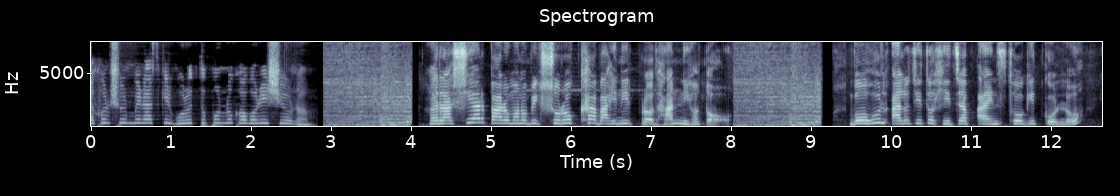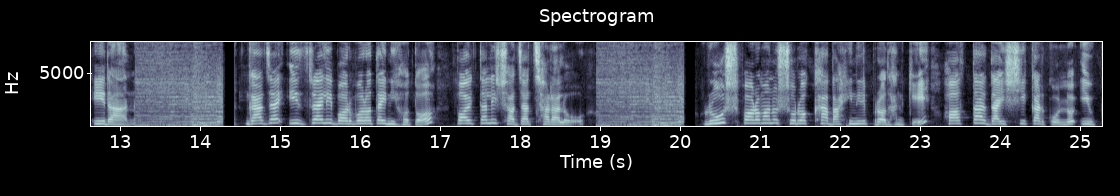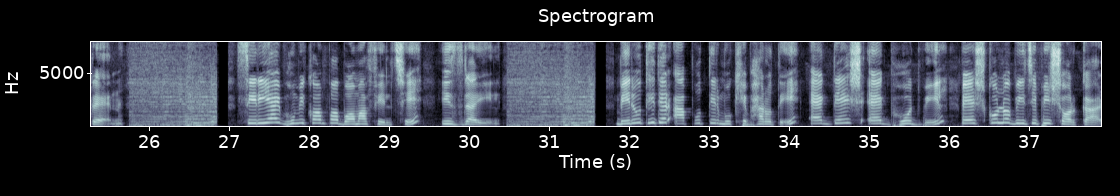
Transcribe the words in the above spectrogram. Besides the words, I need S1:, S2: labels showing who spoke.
S1: এখন শুনবেন আজকের গুরুত্বপূর্ণ খবরের শিরোনাম।
S2: রাশিয়ার পারমাণবিক সুরক্ষা বাহিনীর প্রধান নিহত। বহুল আলোচিত হিজাব আইন স্থগিত করল ইরান। গাজায় ইসরায়েলি বর্বরতায় নিহত পঁয়তাল্লিশ হাজার ছাড়ালো। রুশ পরমাণু সুরক্ষা বাহিনীর প্রধানকে হত্যার দায় স্বীকার করল ইউক্রেন। সিরিয়ায় ভূমিকম্প বোমা ফেলছে ইসরায়েল বিরোধীদের আপত্তির মুখে ভারতে এক দেশ এক ভোট বিল পেশ করল বিজেপি সরকার।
